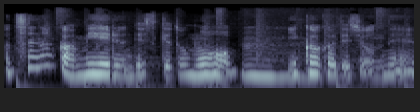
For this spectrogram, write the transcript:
私なんかは見えるんですけども、うん、いかがでしょうね。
